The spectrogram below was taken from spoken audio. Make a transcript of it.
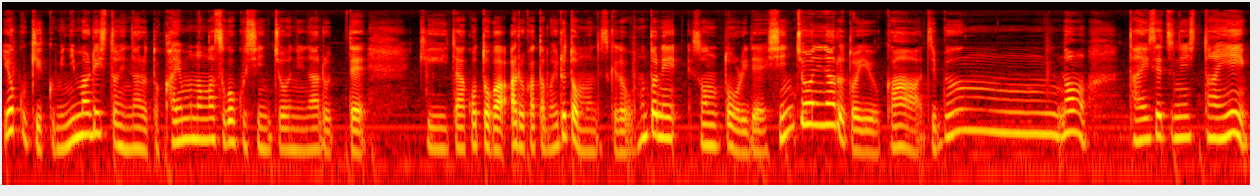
よく聞くミニマリストになると買い物がすごく慎重になるって聞いたことがある方もいると思うんですけど本当にその通りで慎重になるというか自分の大切にしたい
